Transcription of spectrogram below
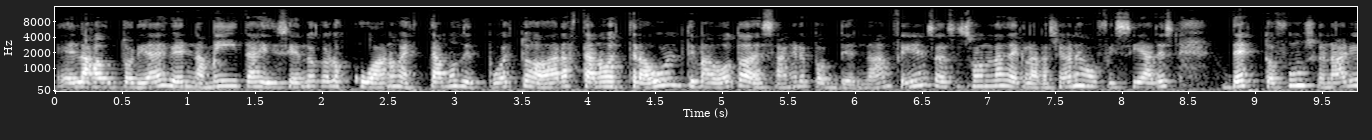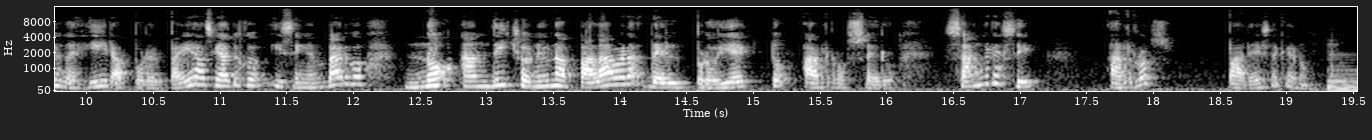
eh, las autoridades vietnamitas y diciendo que los cubanos estamos dispuestos a dar hasta nuestra última gota de sangre por Vietnam. Fíjense, esas son las declaraciones oficiales de estos funcionarios de gira por el país asiático y sin embargo no han dicho ni una palabra del proyecto arrocero. Sangre sí, arroz parece que no.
